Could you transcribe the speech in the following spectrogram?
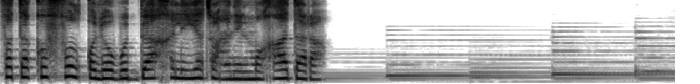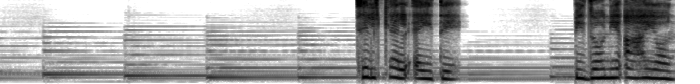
فتكف القلوب الداخلية عن المغادرة. تلك الأيدي بدون أعين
